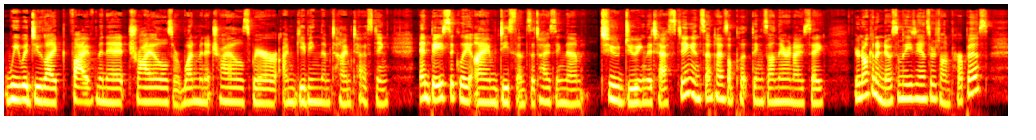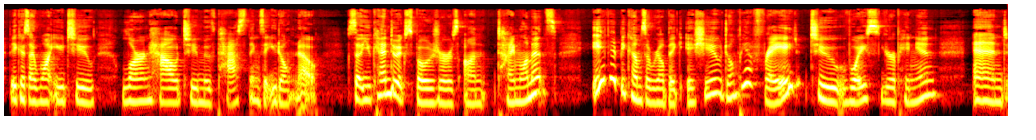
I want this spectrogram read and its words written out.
we would do like five minute trials or one minute trials where I'm giving them time testing. And basically, I'm desensitizing them to doing the testing. And sometimes I'll put things on there and I say, You're not going to know some of these answers on purpose because I want you to learn how to move past things that you don't know. So you can do exposures on time limits. If it becomes a real big issue, don't be afraid to voice your opinion and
